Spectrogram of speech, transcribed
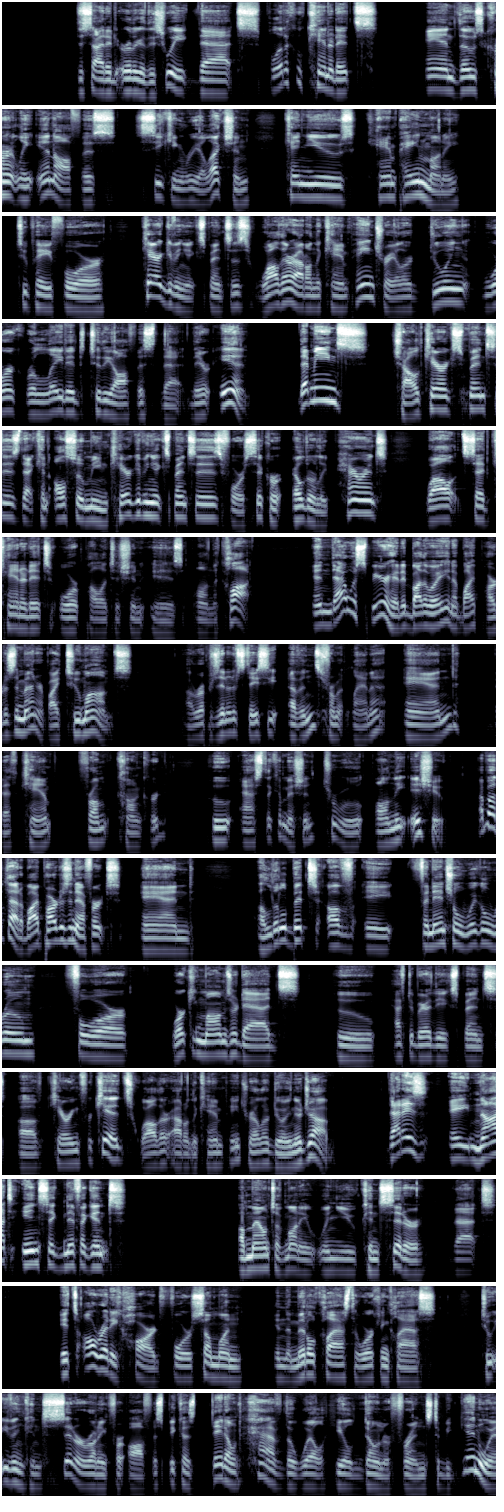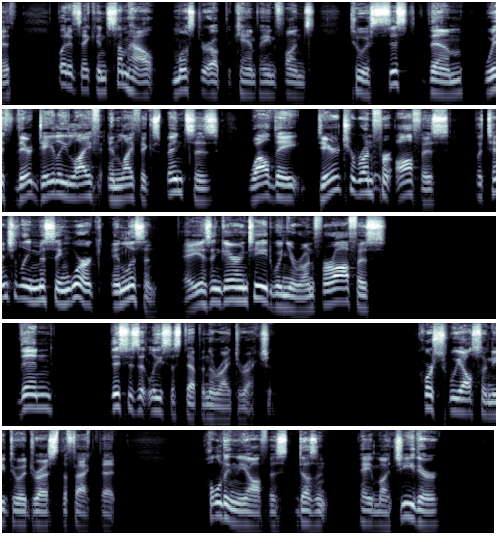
decided earlier this week that political candidates and those currently in office seeking reelection can use campaign money to pay for caregiving expenses while they're out on the campaign trail or doing work related to the office that they're in. That means childcare expenses. That can also mean caregiving expenses for sick or elderly parents while said candidate or politician is on the clock. And that was spearheaded, by the way, in a bipartisan manner by two moms uh, Representative Stacey Evans from Atlanta and Beth Camp from Concord, who asked the commission to rule on the issue. How about that? A bipartisan effort and a little bit of a financial wiggle room for working moms or dads who have to bear the expense of caring for kids while they're out on the campaign trail or doing their job. That is a not insignificant amount of money when you consider that it's already hard for someone in the middle class, the working class, to even consider running for office because they don't have the well heeled donor friends to begin with. But if they can somehow muster up the campaign funds to assist them with their daily life and life expenses while they dare to run for office, potentially missing work, and listen, pay isn't guaranteed when you run for office, then this is at least a step in the right direction. Of course, we also need to address the fact that holding the office doesn't pay much either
